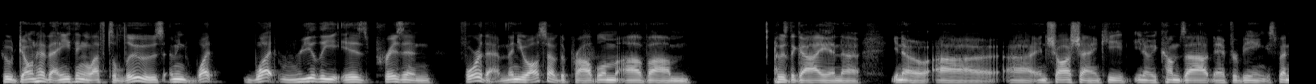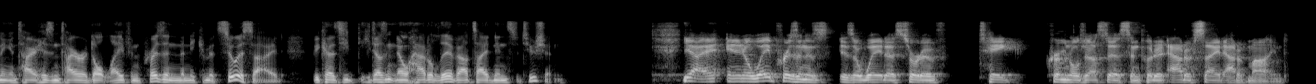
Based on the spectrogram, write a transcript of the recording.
who don't have anything left to lose? I mean, what what really is prison for them? Then you also have the problem of um, who's the guy in uh you know uh, uh in Shawshank he you know he comes out after being spending entire his entire adult life in prison then he commits suicide because he he doesn't know how to live outside an institution. Yeah, and in a way prison is is a way to sort of take criminal justice and put it out of sight out of mind.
